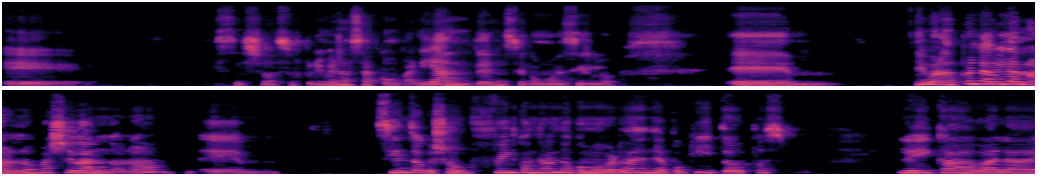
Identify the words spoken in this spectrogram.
eh, sus primeras acompañantes, no sé cómo decirlo. Eh, y bueno, después la vida nos, va llevando, ¿no? Eh, siento que yo fui encontrando como verdades de a poquito, después leí Cábala,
